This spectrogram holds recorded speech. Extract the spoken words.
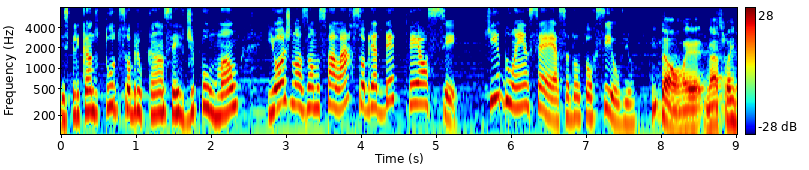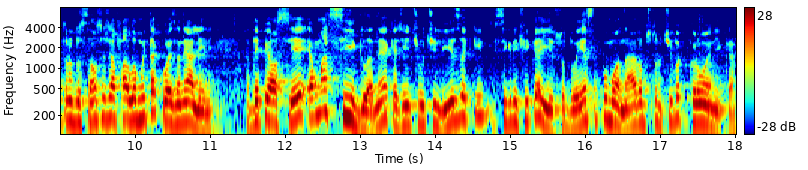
explicando tudo sobre o câncer de pulmão e hoje nós vamos falar sobre a DPOC. Que doença é essa, doutor Silvio? Então, é, na sua introdução você já falou muita coisa, né, Aline? A DPOC é uma sigla né, que a gente utiliza que significa isso, doença pulmonar obstrutiva crônica.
